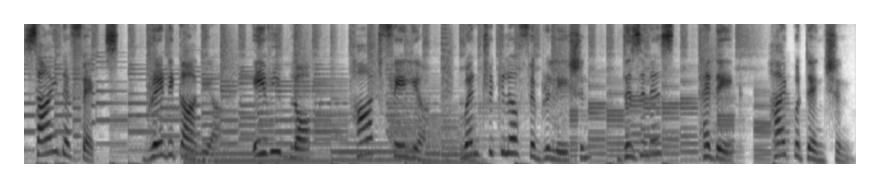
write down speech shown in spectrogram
Side effects bradycardia, AV block, heart failure, ventricular fibrillation, dizziness, headache, hypertension.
